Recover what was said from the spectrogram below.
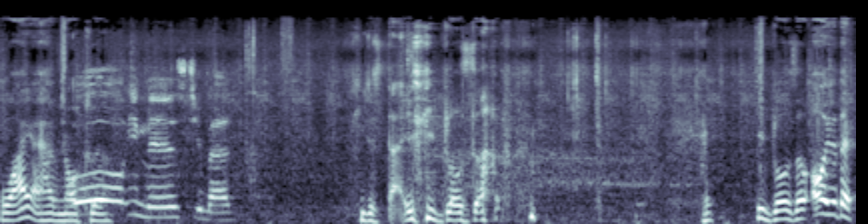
Why? I have no clue. Oh, he missed. You're bad. He just dies. He blows up. he blows up. Oh, he's there.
